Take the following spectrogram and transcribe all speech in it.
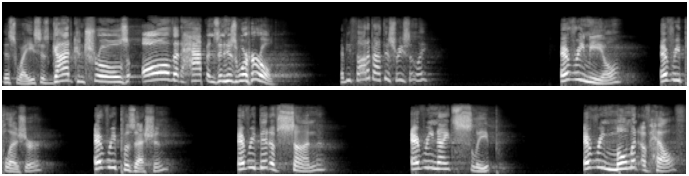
this way He says, God controls all that happens in His world. Have you thought about this recently? Every meal, every pleasure, every possession, every bit of sun, every night's sleep, every moment of health,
